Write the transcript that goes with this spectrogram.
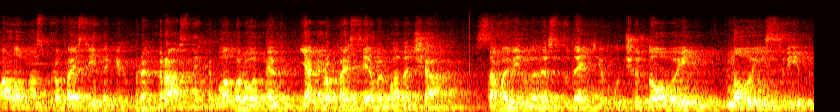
Мало в нас професій таких прекрасних і благородних, як професія викладача. Саме він веде студентів у чудовий новий світ.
